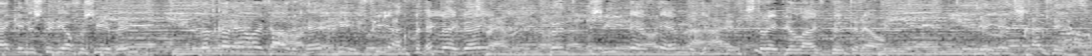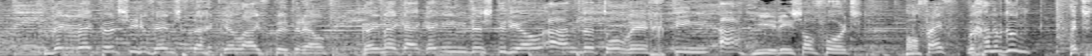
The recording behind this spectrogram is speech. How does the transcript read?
meekijken in de studio van CFM? Dat kan heel eenvoudig, hè? Via www.zfm-live.nl Jeetje, schuif dicht www.cfm-live.nl Kan je meekijken in de studio aan de Tolweg 10A hier in Zandvoort. Half vijf, we gaan hem doen. Het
